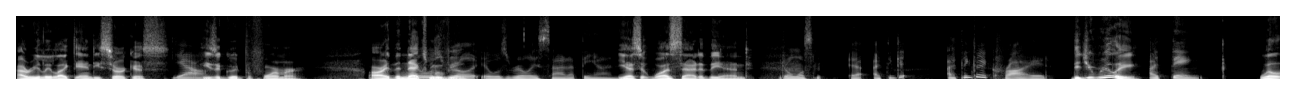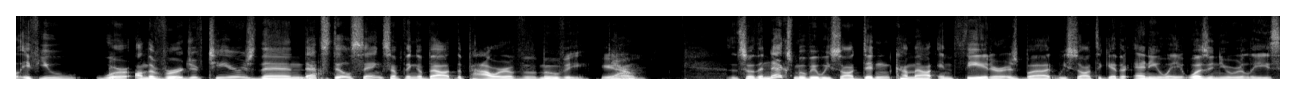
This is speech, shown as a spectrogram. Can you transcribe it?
I really liked Andy Serkis. Yeah. He's a good performer. All right, the next it movie. Really, it was really sad at the end. Yes, it was sad at the end. It almost. I think. It, I think I cried. Did you really? I think. Well, if you were on the verge of tears, then that's still saying something about the power of a movie, you Yeah. know? So the next movie we saw didn't come out in theaters, but we saw it together anyway. It was a new release,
